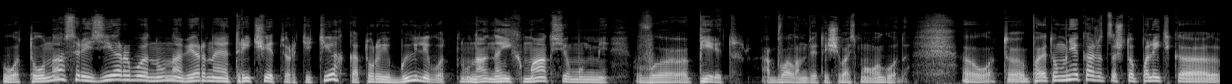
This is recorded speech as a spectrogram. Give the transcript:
вот, то у нас резервы, ну, наверное, три четверти тех, которые были вот, ну, на, на их максимуме в, перед обвалом 2008 года. Вот. Поэтому мне кажется, что политика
